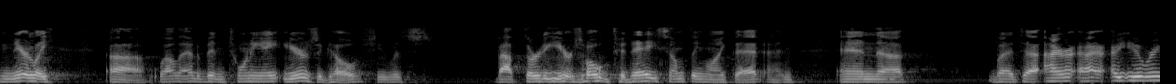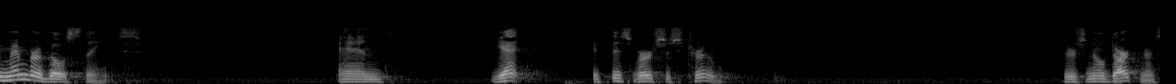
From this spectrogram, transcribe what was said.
nearly, uh, well, that would have been 28 years ago. She was about 30 years old today, something like that. And, and uh, but uh, I, I, you remember those things. And yet, if this verse is true, there's no darkness.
